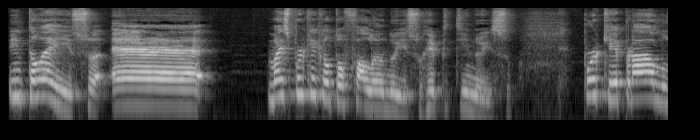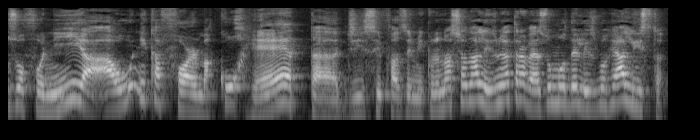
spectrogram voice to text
Então é isso. É... Mas por que, que eu tô falando isso, repetindo isso? Porque para a lusofonia, a única forma correta de se fazer micronacionalismo é através do modelismo realista,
